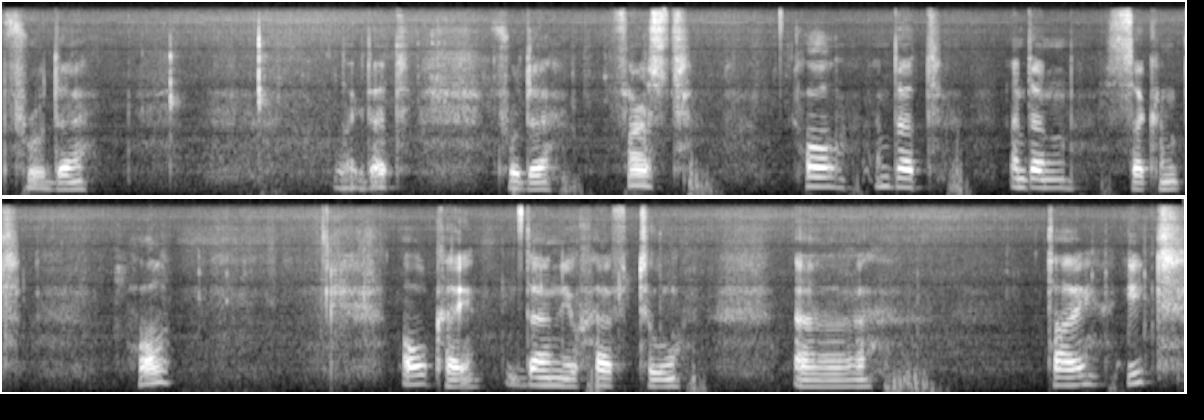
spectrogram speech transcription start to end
through the like that through the first hole and that and then second hole okay then you have to uh, tie it.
